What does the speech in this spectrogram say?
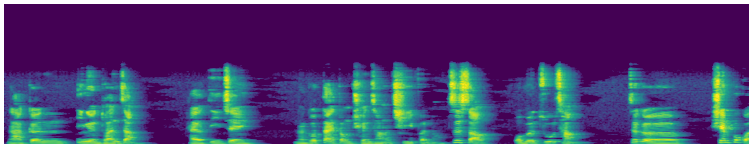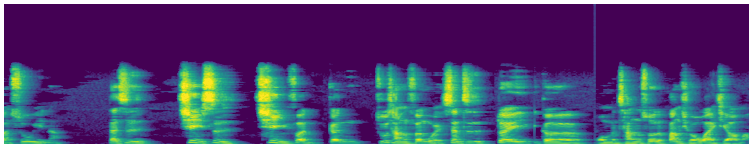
那跟应援团长还有 DJ 能够带动全场的气氛哦。至少我们主场这个。先不管输赢啊，但是气势、气氛跟主场的氛围，甚至对一个我们常说的棒球外交嘛，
